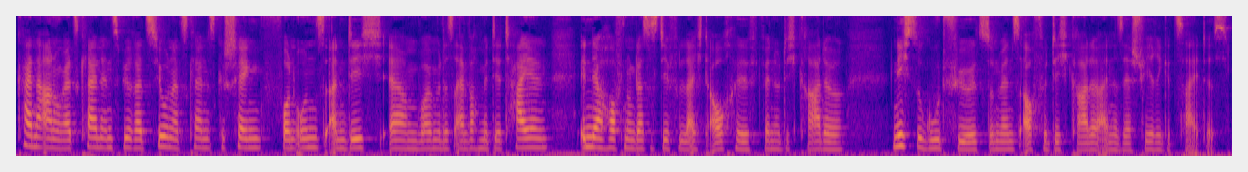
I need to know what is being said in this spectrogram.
keine Ahnung, als kleine Inspiration, als kleines Geschenk von uns an dich ähm, wollen wir das einfach mit dir teilen, in der Hoffnung, dass es dir vielleicht auch hilft, wenn du dich gerade nicht so gut fühlst und wenn es auch für dich gerade eine sehr schwierige Zeit ist.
